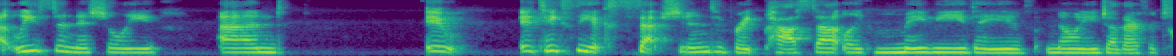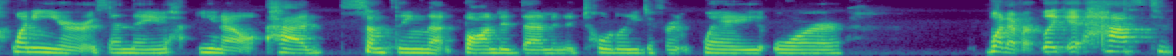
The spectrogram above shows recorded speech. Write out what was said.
at least initially. And it it takes the exception to break past that. Like maybe they've known each other for 20 years and they, you know, had something that bonded them in a totally different way or whatever. Like it has to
